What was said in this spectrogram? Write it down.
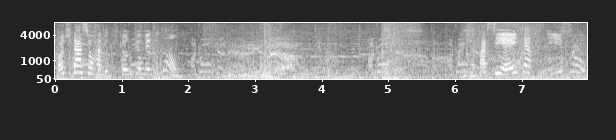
Pode dar seu Hadouken, que eu não tenho medo não. Haja paciência nisso.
